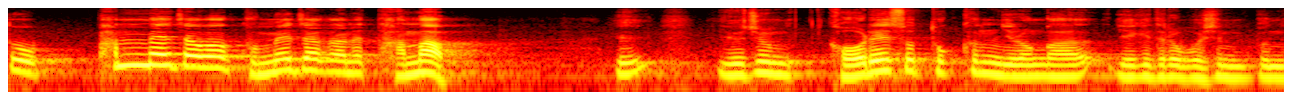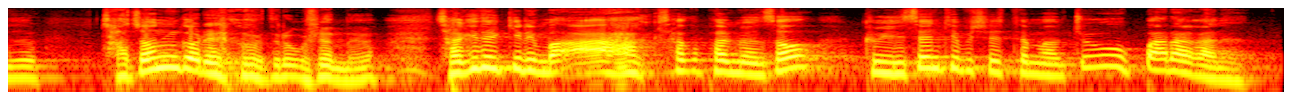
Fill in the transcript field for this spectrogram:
또 판매자와 구매자 간의 담합, 요즘 거래소 토큰 이런 거 얘기 들어보신 분들 자전거래라고 들어보셨나요? 자기들끼리 막 사고 팔면서 그 인센티브 시스템만 쭉 빨아가는.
